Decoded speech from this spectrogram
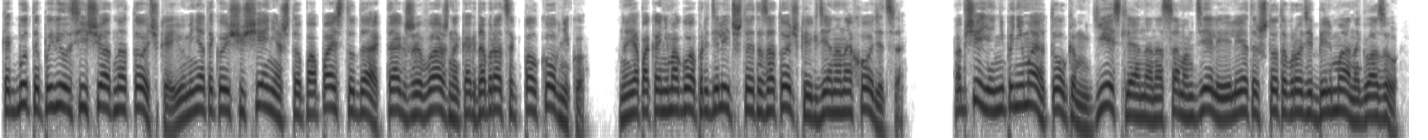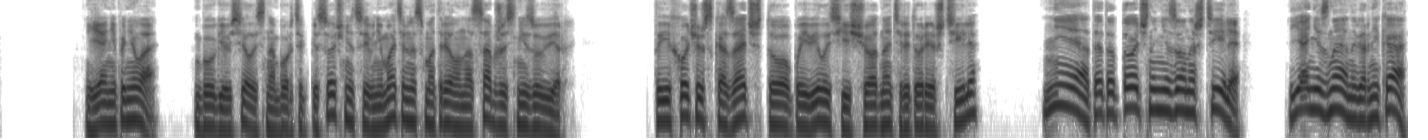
как будто появилась еще одна точка, и у меня такое ощущение, что попасть туда так же важно, как добраться к полковнику. Но я пока не могу определить, что это за точка и где она находится. Вообще, я не понимаю толком, есть ли она на самом деле, или это что-то вроде бельма на глазу. Я не поняла. Буги уселась на бортик песочницы и внимательно смотрела на Сабжа снизу вверх. «Ты хочешь сказать, что появилась еще одна территория штиля?» «Нет, это точно не зона штиля. Я не знаю наверняка,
